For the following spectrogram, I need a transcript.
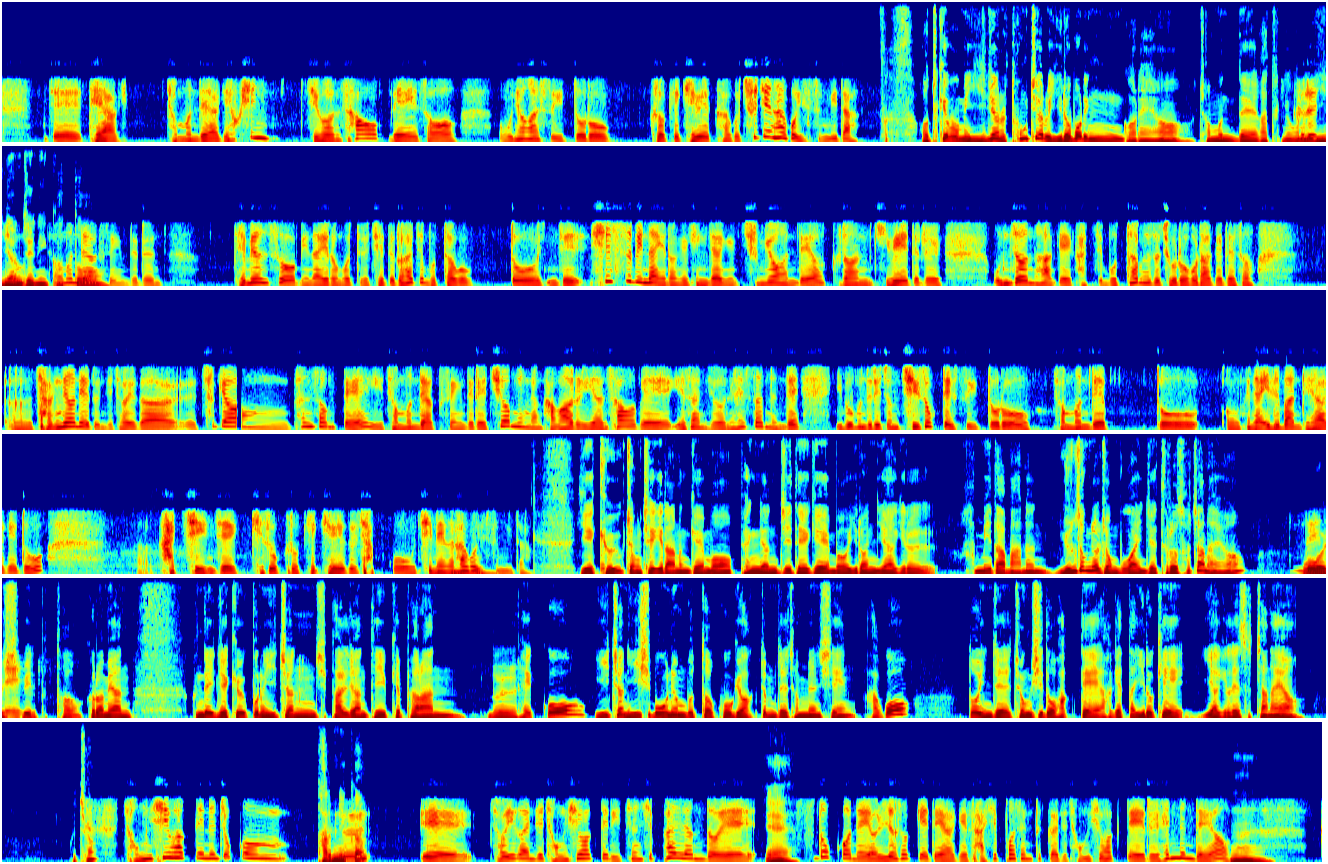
이제 대학 전문 대학의 혁신 지원 사업 내에서 운영할 수 있도록 그렇게 계획하고 추진하고 있습니다. 어떻게 보면 2년을 통째로 잃어버린 거네요. 전문대 같은 경우는 그렇죠. 2년제니까 전문대 또 학생들은 대면 수업이나 이런 것들을 제대로 하지 못하고 또 이제 실습이나 이런 게 굉장히 중요한데요. 그런 기회들을 온전하게 갖지 못하면서 졸업을 하게 돼서 어, 작년에도 이제 저희가 추경 편성 때 이 전문대 학생들의 취업 역량 강화를 위한 사업에 예산 지원을 했었는데 이 부분들이 좀 지속될 수 있도록 전문대 또 어, 그냥 일반 대학에도 어, 같이 이제 계속 그렇게 계획을 잡고 진행을 하고 음. 있습니다. 이게 교육 정책이라는 게 뭐 백년지 대계 뭐 이런 이야기를 합니다마는 윤석열 정부가 이제 들어서잖아요. 5월 네네. 10일부터. 그러면 근데 이제 교육부는 2018년 대입 개편안을 했고 2025년부터 고교 학점제 전면 시행하고 또 이제 정시도 확대하겠다 이렇게 이야기를 했었잖아요. 그렇죠? 정시 확대는 조금 다릅니까? 그, 예, 저희가 이제 정시 확대를 2018년도에 예. 수도권의 16개 대학의 40%까지 정시 확대를 했는데요. 음.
